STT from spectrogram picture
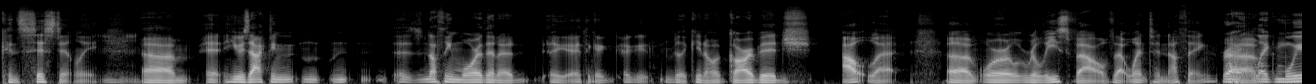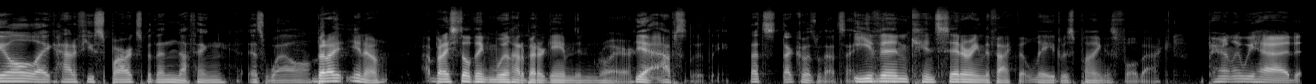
consistently, um, and he was acting n- n- as nothing more than a, a I think a, a like you know a garbage outlet um, or a release valve that went to nothing. right, Um, like Muyl like had a few sparks, but then nothing as well. but I you know, but I still think Will had a better game than Royer. yeah, absolutely. That's that goes without saying. even considering the fact that Lade was playing as fullback. Apparently, we had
